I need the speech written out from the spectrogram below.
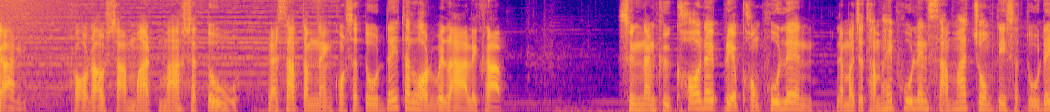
กัน เพราะเราสามารถมาร์คศัตรูและทราบตำแหน่งของศัตรูได้ตลอดเวลาเลยครับ ซึ่งนั่นคือข้อได้เปรียบของผู้เล่น และมันจะทำให้ผู้เล่นสามารถโจมตีศัตรูได้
